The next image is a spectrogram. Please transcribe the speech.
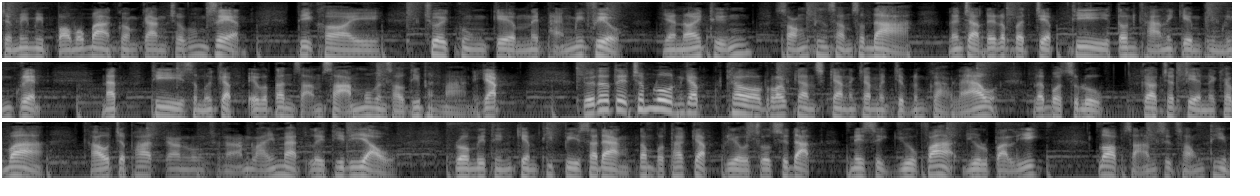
จะไม่มีปอบบากองกลางชาวฝรั่งเศสที่คอยช่วยคุมเกมในแผงมิดฟิลด์อย่างน้อยถึง 2-3 สัปดาห์ หลังจากได้รับบาดเจ็บที่ต้นขาในเกมพรีเมียร์ลีกอังกฤษ นัดที่เสมอกับเอเวอร์ตัน 3-3 เมื่อวันเสาร์ที่ผ่านมานะครับโดยนักเตะแช้ำโลนครับเข้ารับการสแกนอาการบาดเจ็บดังกล่าวแล้ว และบทสรุปก็ชัดเจนนะครับว่า เขาจะพลาดการลงสนามหลายแมตช์เลยทีเดียว รวมไปถึงเกมที่ปีแสดงต้องปะทะกับเรียวโซซิดัดในศึกยูฟายูโรปาลีกรอบ 32 ทีม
